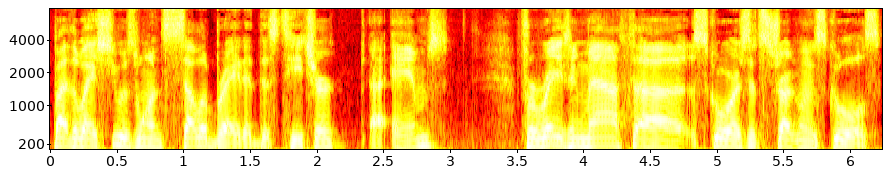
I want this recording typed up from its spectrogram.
By the way, she was once celebrated, this teacher, uh, Ames for raising math uh, scores at struggling schools.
